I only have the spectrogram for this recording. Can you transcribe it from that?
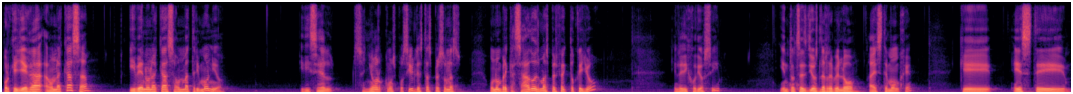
Porque llega a una casa y ve en una casa un matrimonio. Y dice él, Señor, ¿cómo es posible? Estas personas, un hombre casado es más perfecto que yo. Y le dijo Dios, sí. Y entonces Dios le reveló a este monje que este,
